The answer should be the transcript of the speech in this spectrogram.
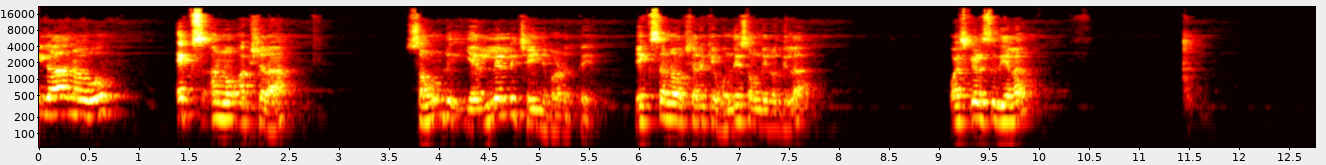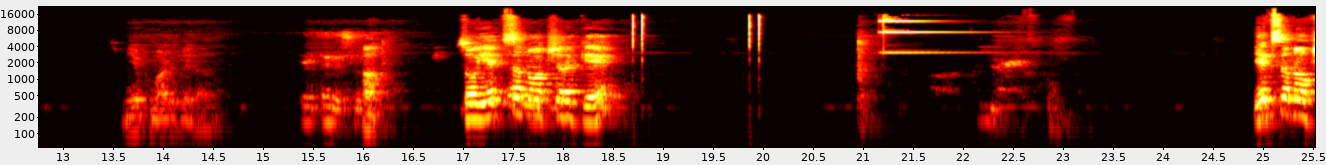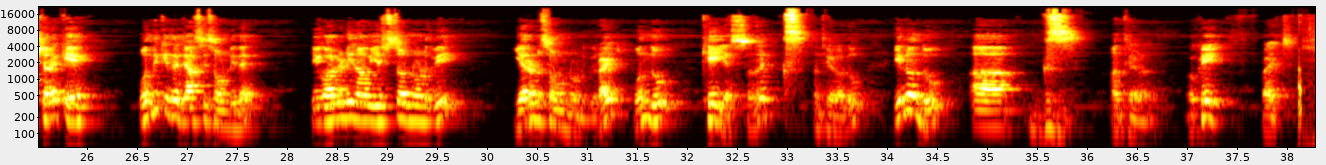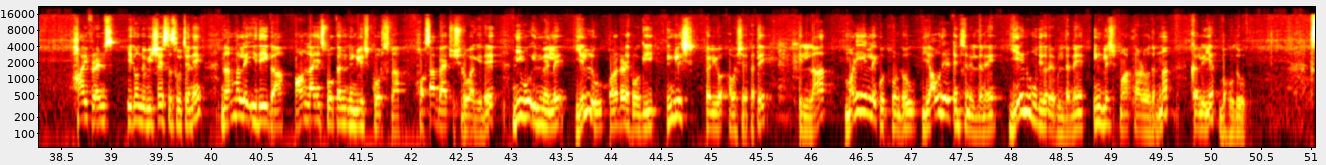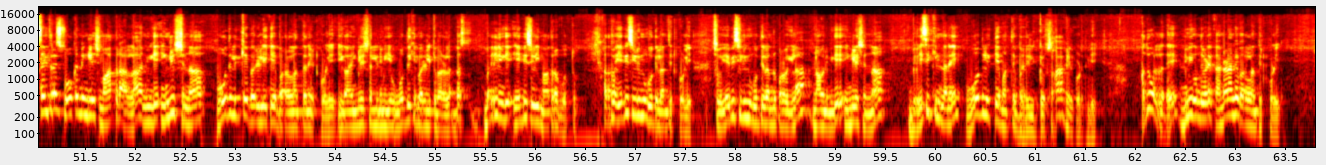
ಈಗ ನಾವು ಎಕ್ಸ್ ಅನ್ನೋ ಅಕ್ಷರ ಸೌಂಡ್ ಎಲ್ಲೆಲ್ಲಿ ಚೇಂಜ್ ಮಾಡುತ್ತೆ? ಎಕ್ಸ್ ಅನ್ನೋ ಅಕ್ಷರಕ್ಕೆ ಒಂದೇ ಸೌಂಡ್ ಇರೋದಿಲ್ಲ. ವಾಯ್ಸ್ ಕೇಳಿಸ್ತಿದೆಯಲ್ಲ? ಮ್ಯೂಟ್ ಮಾಡಿರ್ಲಿಲ್ಲ ಹಾ. ಸೊ ಎಕ್ಸ್ ಅನ್ನೋ ಅಕ್ಷರಕ್ಕೆ ಎಕ್ಸ್ ಅನ್ನೋ ಅಕ್ಷರಕ್ಕೆ ಒಂದಕ್ಕಿಂತ ಜಾಸ್ತಿ ಸೌಂಡ್ ಇದೆ. ಈಗ ಆಲ್ರೆಡಿ ನಾವು ಎಷ್ಟು ಸೌಂಡ್ ನೋಡಿದ್ವಿ? ಎರಡು ಸೌಂಡ್ ನೋಡಿದ್ವಿ ರೈಟ್ ಒಂದು ಕೆ ಎಸ್ ಅಂದ್ರೆ ಕ್ಸ್ ಅಂತ ಹೇಳೋದು, ಇನ್ನೊಂದು ಗ್ಸ್ ಅಂತ ಹೇಳೋದು ಓಕೆ ರೈಟ್ ಹಾಯ್ ಫ್ರೆಂಡ್ಸ್ ಇದೊಂದು ವಿಶೇಷ ಸೂಚನೆ. ನಮ್ಮಲ್ಲಿ ಇದೀಗ ಆನ್ಲೈನ್ ಸ್ಪೋಕನ್ ಇಂಗ್ಲಿಷ್ ಕೋರ್ಸ್ನ ಹೊಸ ಬ್ಯಾಚ್ ಶುರುವಾಗಿದೆ. ನೀವು ಇನ್ಮೇಲೆ ಎಲ್ಲೂ ಹೊರಗಡೆ ಹೋಗಿ ಇಂಗ್ಲಿಷ್ ಕಲಿಯುವ ಅವಶ್ಯಕತೆ ಇಲ್ಲ. ಮನೆಯಲ್ಲೇ ಕೂತ್ಕೊಂಡು ಯಾವುದೇ ಟೆನ್ಷನ್ ಇಲ್ಲದೆ ಏನು ಮುಗಿದಿರಬಿಲ್ಲದೆ ಇಂಗ್ಲಿಷ್ ಮಾತಾಡೋದನ್ನ ಕಲಿಯಬಹುದು. ಸ್ನೇಹಿತರೆ ಸ್ಪೋಕನ್ ಇಂಗ್ಲಿಷ್ ಮಾತ್ರ ಅಲ್ಲ, ನಿಮಗೆ ಇಂಗ್ಲಿಷ್ನ ಓದಲಿಕ್ಕೆ ಬರಲಿಕ್ಕೆ ಬರಲ್ಲ ಅಂತ ಇಟ್ಕೊಳ್ಳಿ. ಈಗ ಇಂಗ್ಲಿಷಲ್ಲಿ ನಿಮಗೆ ಓದಲಿಕ್ಕೆ ಬರಲಿಕ್ಕೆ ಬರಲ್ಲ. ಬಸ್ ಬರೀ ನಿಮಗೆ ಎಬಿಸಿಡಿ ಮಾತ್ರ ಗೊತ್ತು. ಅಥವಾ ಎಬಿಸಿಡಿ ಓದಿಲ್ಲ ಅಂತ ಇಟ್ಕೊಳ್ಳಿ. ಸೊ ಎಬಿಸಿಡಿ ಗೊತ್ತಿಲ್ಲ ಅಂತ ಪರವಾಗಿಲ್ಲ, ನಾವು ನಿಮಗೆ ಇಂಗ್ಲಿಷ್ನ ಬೇಸಿಕ್ಕಿಂದನೇ ಓದಲಿಕ್ಕೆ ಮತ್ತೆ ಬರಲಿಕ್ಕೆ ಸಹ ಹೇಳ್ಕೊಡ್ತೀವಿ. ಅದು ಅಲ್ಲದೆ ನೀವು ಒಂದು ಕನ್ನಡನೇ ಬರಲ್ಲ ಅಂತ ಇಟ್ಕೊಳ್ಳಿ.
